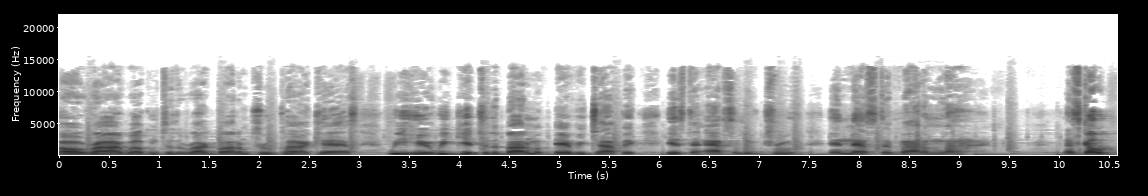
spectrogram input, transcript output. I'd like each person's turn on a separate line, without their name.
All right, welcome to the Rock Bottom True Podcast. We here, we get to the bottom of every topic. It's the absolute truth, and that's the bottom line. Let's go.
